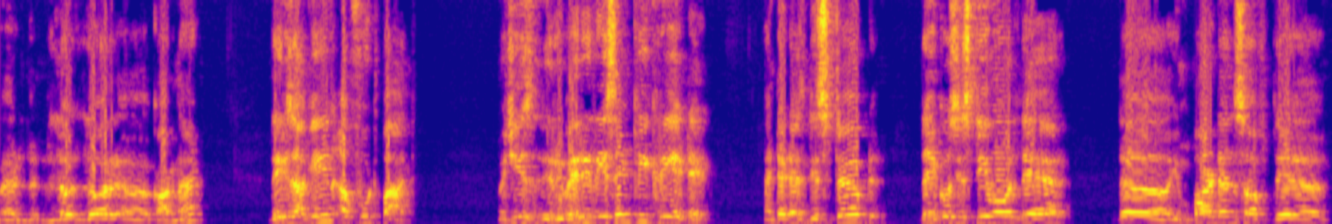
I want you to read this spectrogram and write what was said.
uh, lower uh, corner, there is again a footpath which is very recently created and that has disturbed the ecosystem over there. The importance of the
